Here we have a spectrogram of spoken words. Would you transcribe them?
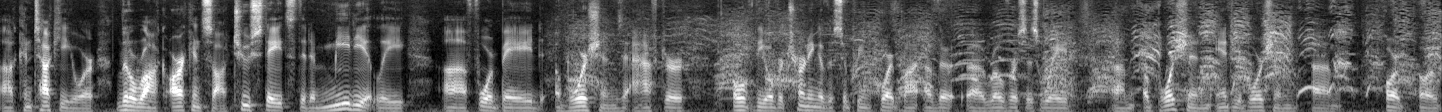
uh, Kentucky, or Little Rock, Arkansas, two states that immediately uh, forbade abortions after over the overturning of the Supreme Court by, of the uh, Roe versus Wade um, abortion, anti-abortion, um, or, or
